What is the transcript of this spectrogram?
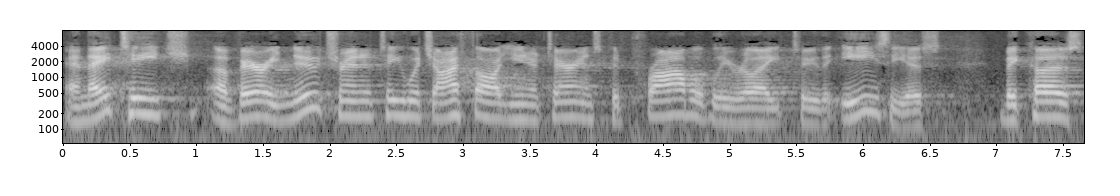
And they teach a very new Trinity, which I thought Unitarians could probably relate to the easiest because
